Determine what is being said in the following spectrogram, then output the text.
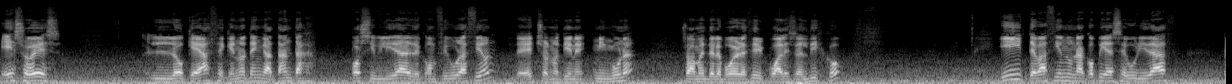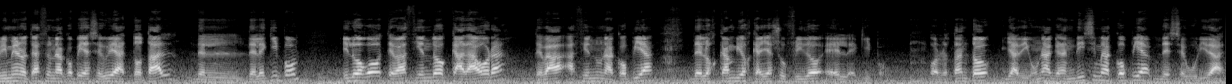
eso es lo que hace que no tenga tantas posibilidades de configuración. De hecho, no tiene ninguna. Solamente le puedo decir cuál es el disco. Y te va haciendo una copia de seguridad. Primero te hace una copia de seguridad total del, del equipo. Y luego te va haciendo cada hora, te va haciendo una copia de los cambios que haya sufrido el equipo. Por lo tanto, ya digo, una grandísima copia de seguridad.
